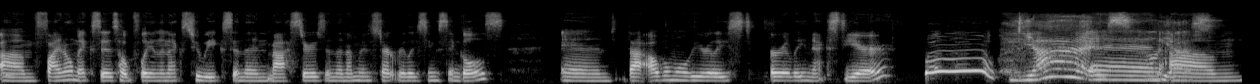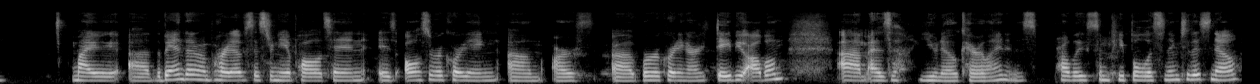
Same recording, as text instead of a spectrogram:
um, final mixes hopefully in the next two weeks, and then masters, and then I'm going to start releasing singles. And that album will be released early next year. Woo! Yes. and Hell yes. um, my uh, the band that I'm a part of, Sister Neapolitan, is also recording um, our uh, we're recording our debut album, um, as you know, Caroline, and as probably some people listening to this know.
